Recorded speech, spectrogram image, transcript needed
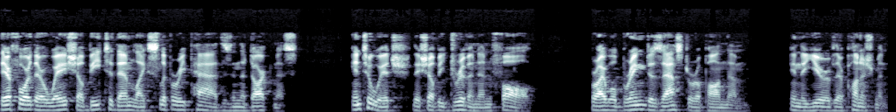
Therefore their way shall be to them like slippery paths in the darkness, into which they shall be driven and fall. For I will bring disaster upon them in the year of their punishment,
